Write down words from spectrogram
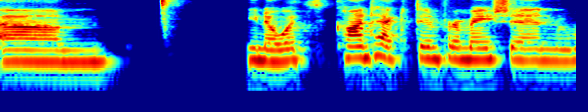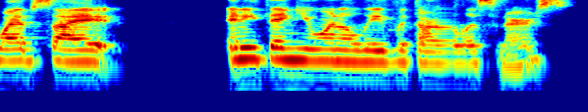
Um, you know, what's contact information, website, anything you want to leave with our listeners?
